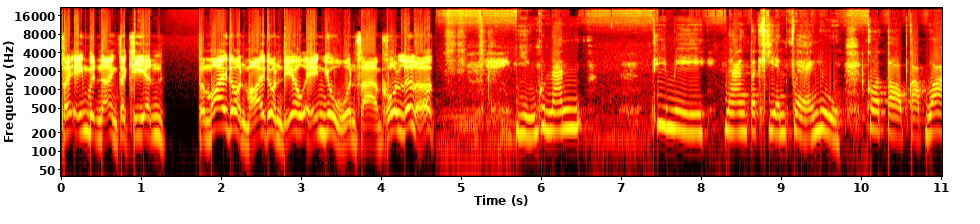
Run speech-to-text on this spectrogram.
พระเองเป็นนางตะเคียน ทำไมโดนไม้โดนเดียวเองอยู่วนสามคนเลยเหรอ หญิงคนนั้นที่มีนางตะเคียนแฝงอยู่ ก็ตอบกลับว่า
